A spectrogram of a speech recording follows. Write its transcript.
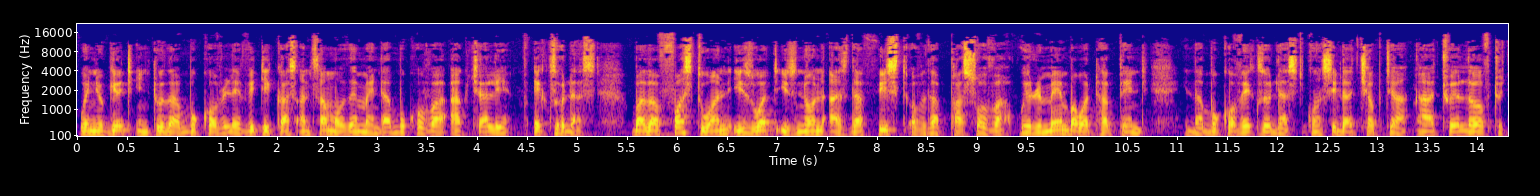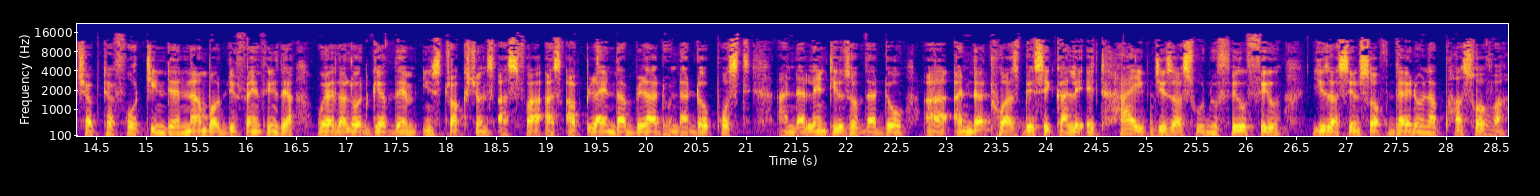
When you get into the book of Leviticus, and some of them in the book of uh, actually Exodus. But the first one is what is known as the Feast of the Passover. We remember what happened in the book of Exodus. Consider chapter uh, 12 to chapter 14. There are a number of different things there where the Lord gave them instructions as far as applying the blood on the doorpost and the lintels of the door. Uh, and that was basically a type Jesus would fulfill. Jesus himself died on a Passover.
